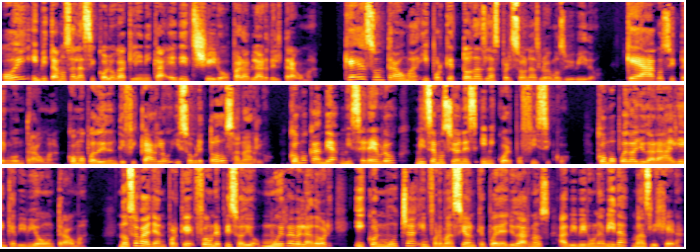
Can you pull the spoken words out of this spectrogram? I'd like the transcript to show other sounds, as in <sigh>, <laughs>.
Hoy invitamos a la psicóloga clínica Edith Shiro para hablar del trauma. ¿Qué es un trauma y por qué todas las personas lo hemos vivido? ¿Qué hago si tengo un trauma? ¿Cómo puedo identificarlo y sobre todo sanarlo? ¿Cómo cambia mi cerebro, mis emociones y mi cuerpo físico? ¿Cómo puedo ayudar a alguien que vivió un trauma? No se vayan porque fue un episodio muy revelador y con mucha información que puede ayudarnos a vivir una vida más ligera.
